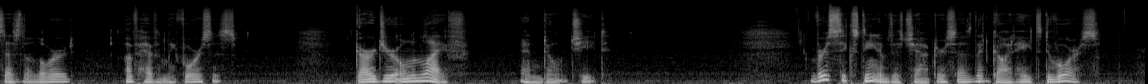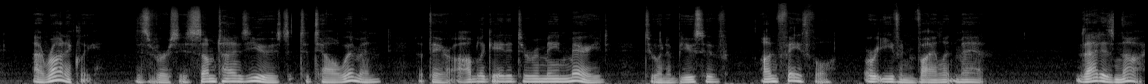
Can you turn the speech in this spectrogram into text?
says the Lord of heavenly forces. Guard your own life and don't cheat. Verse 16 of this chapter says that God hates divorce. Ironically, this verse is sometimes used to tell women that they are obligated to remain married to an abusive, unfaithful, or even violent man. That is not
